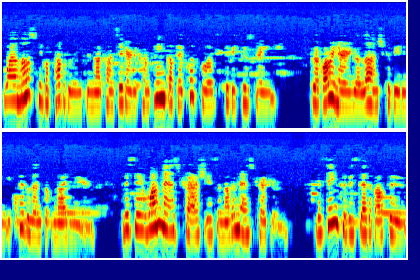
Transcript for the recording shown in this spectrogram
While most people probably do not consider the contents of their cookbook to be too strange, to a foreigner your lunch could be the equivalent of a nightmare. They say one man's trash is another man's treasure. The same could be said about food.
